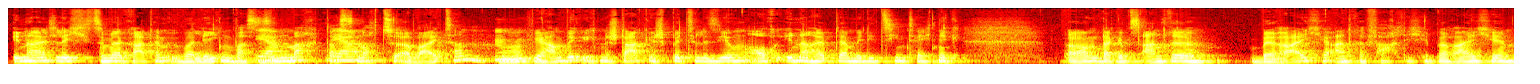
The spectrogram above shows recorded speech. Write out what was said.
Inhaltlich sind wir gerade am Überlegen, was ja. Sinn macht, das noch zu erweitern. Mhm. Wir haben wirklich eine starke Spezialisierung auch innerhalb der Medizintechnik ähm, da gibt es andere Bereiche, andere fachliche Bereiche,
